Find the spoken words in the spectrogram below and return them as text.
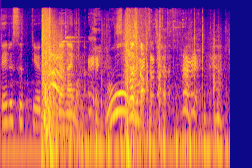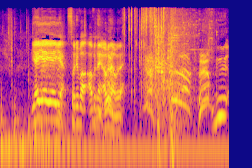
テルスっていう感じではないもんな。おおマジか。いやいやいやいやそれは危ない危ない危ない。うっ。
